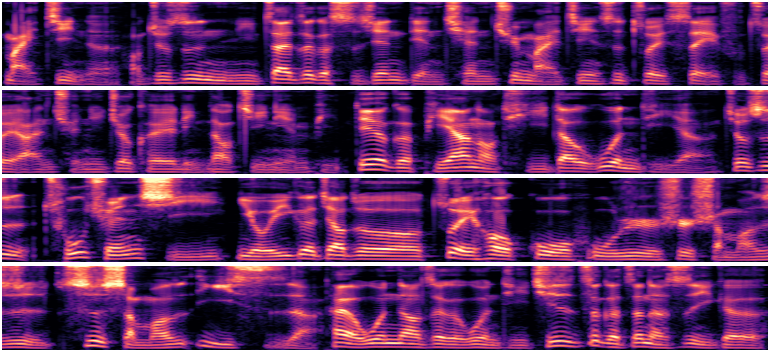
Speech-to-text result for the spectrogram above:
买进了啊，就是你在这个时间点前去买进是最 safe、最安全，你就可以领到纪念品。第二个 Piano 提到问题啊，就是除权息有一个叫做最后过户日是什么日？是什么意思啊？他有问到这个问题，其实这个真的是一个。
